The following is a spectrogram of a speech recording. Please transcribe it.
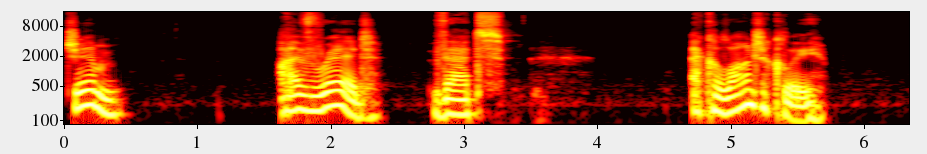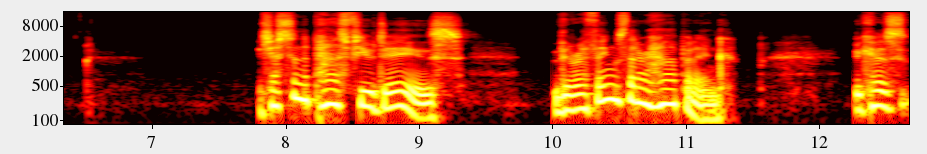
Jim, I've read that ecologically, just in the past few days, there are things that are happening because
